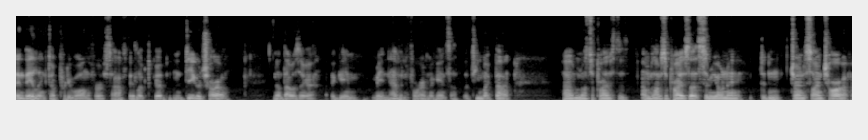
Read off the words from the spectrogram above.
I think they linked up pretty well in the first half. They looked good. And Diego Chara, you know, that was like a, a game made in heaven for him against a, a team like that. I'm not surprised that I'm, I'm surprised that Simeone didn't try to sign Chara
